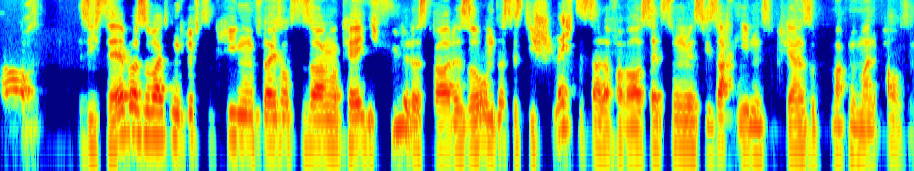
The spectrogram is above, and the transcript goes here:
Auch sich selber so weit in den Griff zu kriegen und vielleicht auch zu sagen, okay, ich fühle das gerade so und das ist die schlechteste aller Voraussetzungen, ist die Sachebene zu klären, also machen wir mal eine Pause.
